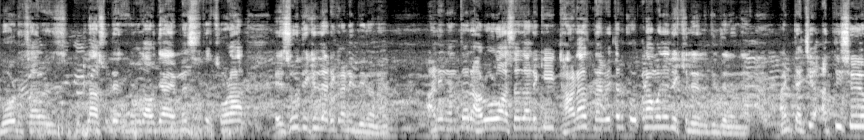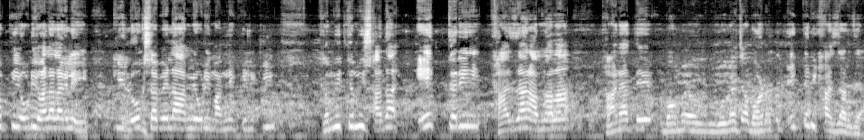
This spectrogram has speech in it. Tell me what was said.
बोर्ड कुठला असू दे तो जाऊ द्या एम एस सी तर सोळा एस ओ देखील त्या ठिकाणी दिलं नाही. आणि नंतर हळूहळू असं झालं की ठाण्यात नव्हे तर कोकणामध्ये देखील दिलेलं दिलं नाही. आणि त्याची अतिशयोक्ती एवढी व्हायला लागली की लोकसभेला आम्ही एवढी मागणी केली की कमीत कमी साधा एक तरी खासदार आम्हाला ठाण्यात ते बॉम्बे गोव्याच्या बॉर्डरपर्यंत एक तरी खासदार द्या.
